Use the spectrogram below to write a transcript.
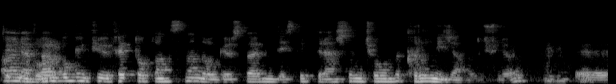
Aynen ben olarak. bugünkü FED toplantısından da o gösterdiğim destek dirençlerin çoğunda kırılmayacağını düşünüyorum. Hı Ee,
